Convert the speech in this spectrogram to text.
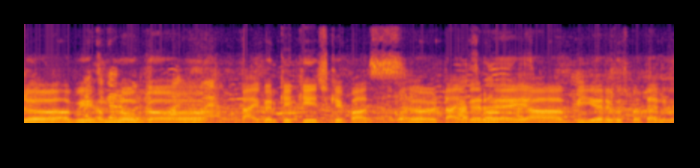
अभी हम लोग टाइगर के केज के पास टाइगर है या बियर है कुछ पता नहीं।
